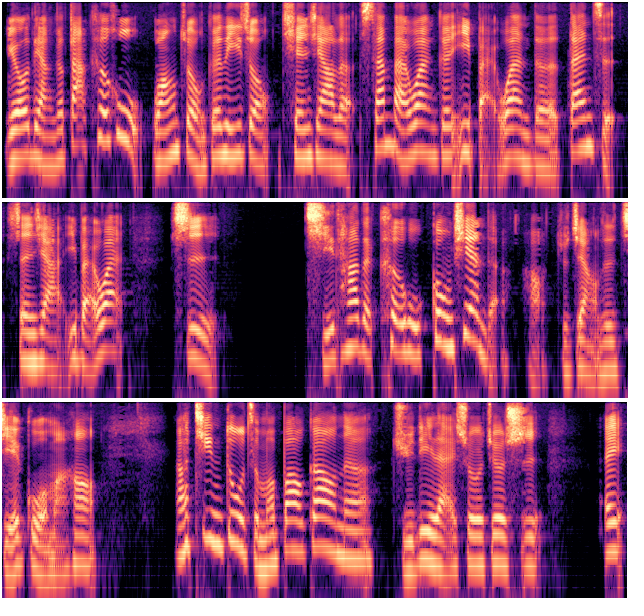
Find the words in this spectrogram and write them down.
有两个大客户王总跟李总签下了三百万跟一百万的单子，剩下一百万是其他的客户贡献的。好，就这样子结果嘛哈。然后进度怎么报告呢？举例来说就是。哎，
